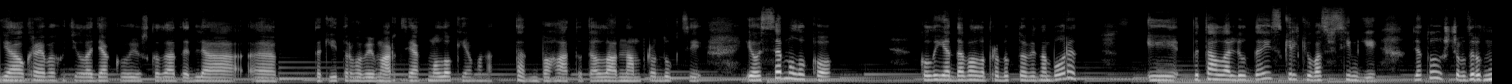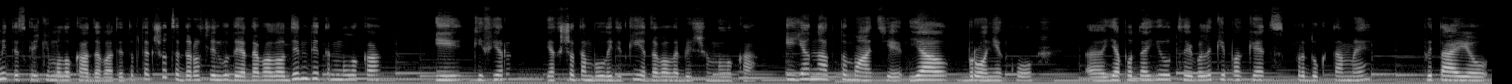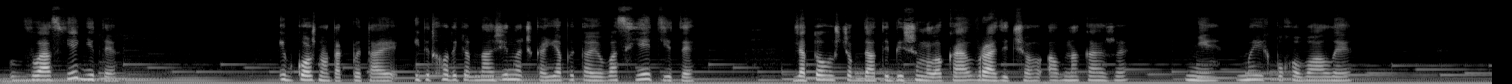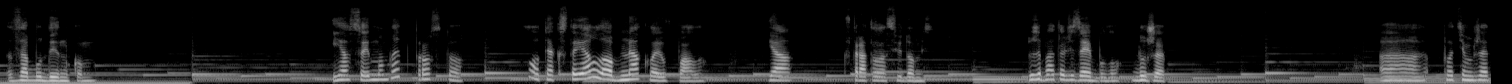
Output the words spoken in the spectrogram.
Я окремо хотіла дякую сказати для е, такій торговій марці, як молоки. Вона так багато дала нам продукції. І ось це молоко, коли я давала продуктові набори і питала людей, скільки у вас в сім'ї, для того, щоб зрозуміти, скільки молока давати. Тобто, якщо це дорослі люди, я давала один літр молока і кефір. Якщо там були дітки, я давала більше молока. І я на автоматі, я в броніку, е, я подаю цей великий пакет з продуктами. Питаю, у вас є діти? І в кожного так питаю. І підходить одна жіночка, і я питаю, у вас є діти? Для того, щоб дати більше молока, в разі чого. А вона каже: ні, ми їх поховали за будинком. Я в цей момент просто от як стояла, обмякла і впала. Я втратила свідомість. Дуже багато людей було, дуже. А, потім вже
